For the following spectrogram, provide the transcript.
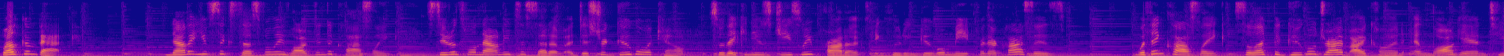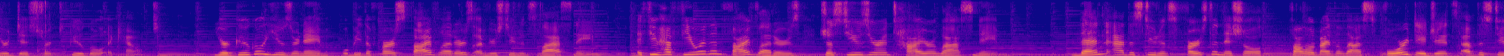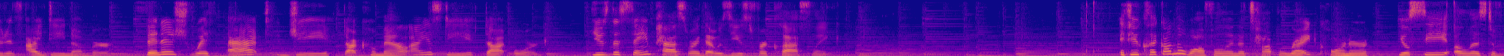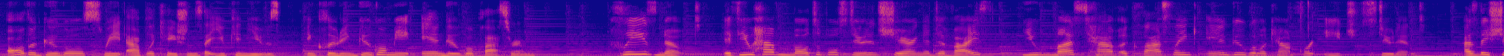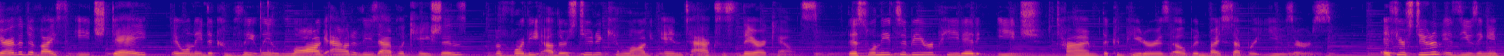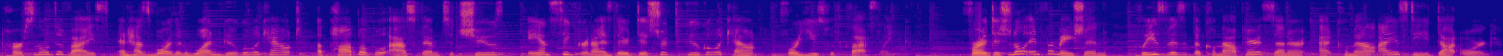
Welcome back! Now that you've successfully logged into ClassLink, students will now need to set up a district Google account so they can use G Suite products, including Google Meet, for their classes. Within ClassLink, select the Google Drive icon and log in to your district Google account. Your Google username will be the first five letters of your student's last name. If you have fewer than five letters, just use your entire last name. Then add the student's first initial, followed by the last four digits of the student's ID number. Finish with at g.comalisd.org. Use the same password that was used for ClassLink. If you click on the waffle in the top right corner, you'll see a list of all the Google Suite applications that you can use, including Google Meet and Google Classroom. Please note, if you have multiple students sharing a device, you must have a ClassLink and Google account for each student. As they share the device each day, they will need to completely log out of these applications before the other student can log in to access their accounts. This will need to be repeated each time the computer is opened by separate users. If your student is using a personal device and has more than one Google account, a pop up will ask them to choose and synchronize their district Google account for use with ClassLink. For additional information, please visit the Comal Parent Center at comalisd.org.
